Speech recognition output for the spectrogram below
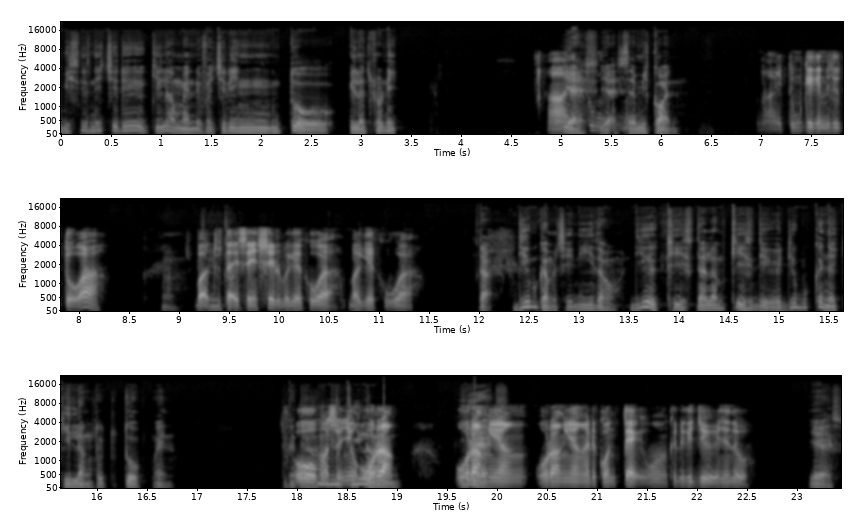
business nature dia kilang manufacturing untuk elektronik. Ha, yes, itu, yes, semicon. Ha, itu mungkin kena tutup lah. Ha, Sebab tu tak semicon. essential bagi aku lah. Bagi aku lah. Tak, dia bukan macam ni tau. Dia case dalam case dia, dia bukannya kilang tu tutup kan. Kata, Oh, "Hang ni maksudnya kilang." orang orang Yes. yang orang yang ada kontak kena kerja macam tu. Yes.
